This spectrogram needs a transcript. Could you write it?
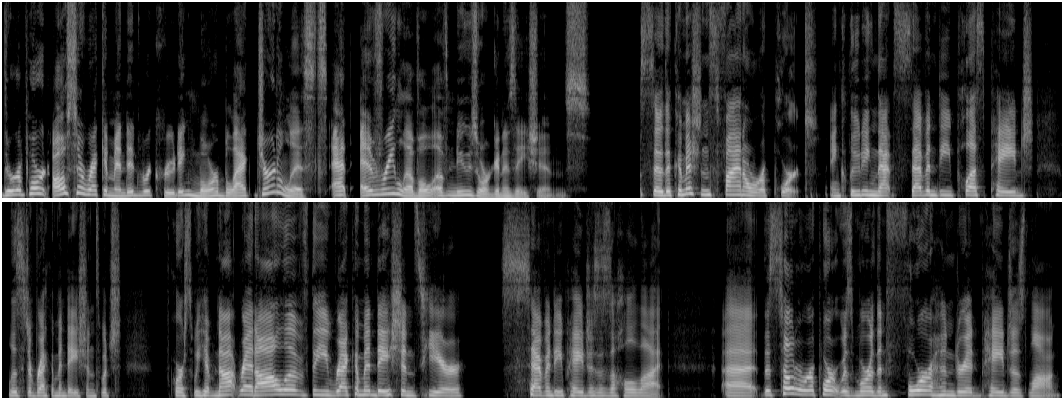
The report also recommended recruiting more Black journalists at every level of news organizations. So, the Commission's final report, including that 70 plus page list of recommendations, which, of course, we have not read all of the recommendations here. 70 pages is a whole lot. Uh, this total report was more than 400 pages long.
